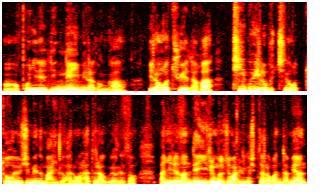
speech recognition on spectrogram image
어, 본인의 닉네임이라던가 이런 것 뒤에다가 TV를 붙이는 것도 요즘에는 많이들 활용을 하더라고요. 그래서 만일에 난 내 이름을 좀 알리고 싶다라고 한다면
